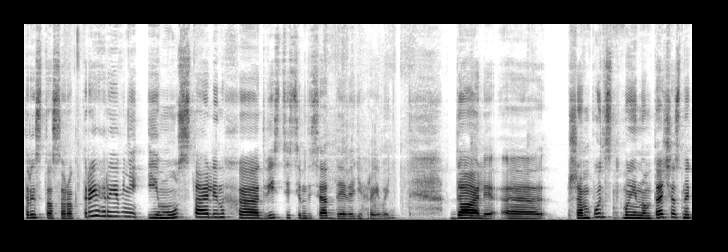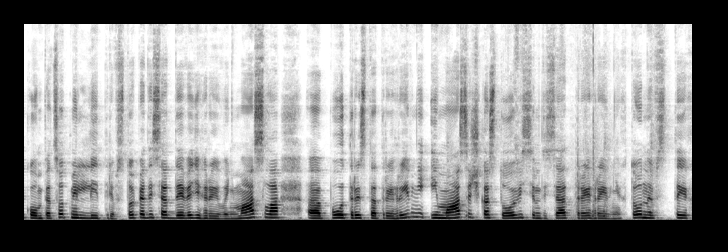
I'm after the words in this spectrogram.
343 гривні і мус стайлінг е, 279 гривень. Далі. Шампунь з тмином та часником 500 мл 159 гривень. Масло е, по 303 гривні і масочка 183 гривні. Хто не встиг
